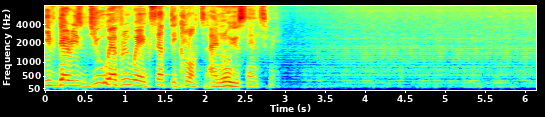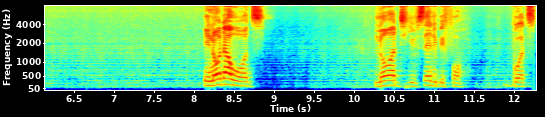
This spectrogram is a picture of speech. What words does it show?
If there is dew everywhere except the cloth, I know you sent me. In other words, Lord, you've said it before, but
